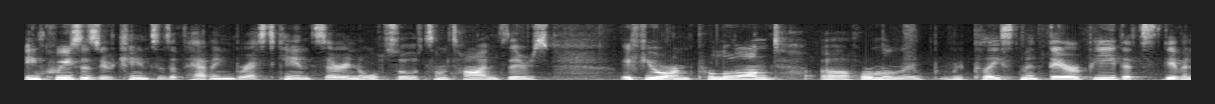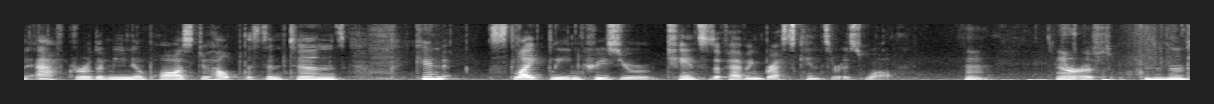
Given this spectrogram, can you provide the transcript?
increases your chances of having breast cancer. And also, sometimes there's if you're on prolonged uh, hormone re- replacement therapy that's given after the menopause to help the symptoms, can slightly increase your chances of having breast cancer as well. Hmm. Interesting.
